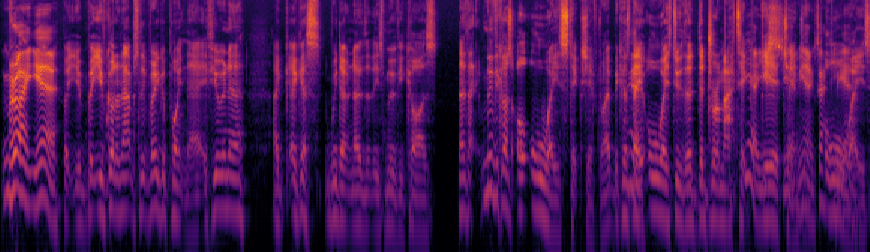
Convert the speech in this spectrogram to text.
Right, yeah. but you but you've got an absolute very good point there. If you're in a, I, I guess we don't know that these movie cars. No, that, movie cars are always stick shift, right? Because they always do the, the dramatic Yeah, you gear change. yeah, exactly, yeah. Always.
